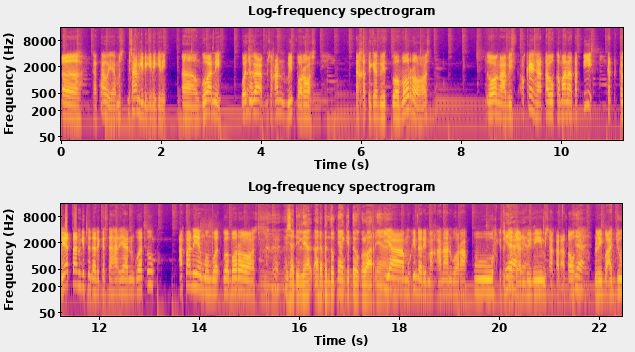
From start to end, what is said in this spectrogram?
Eh, nggak tahu ya. Mis- Misalkan gini gini gini. Eh, gua nih, gua Ah. juga misalkan duit boros nih. Nah, ketika duit gua boros, gua nggak bisa. Oke, nggak tahu ke mana. Tapi ke- kelihatan gitu dari keseharian gua tuh apa nih yang membuat gua boros. Hmm, bisa dilihat ada bentuknya gitu keluarnya. Iya, mungkin dari makanan gua rakus gitu Iya, jajan iya. bini misalkan atau Iya, iya. beli baju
